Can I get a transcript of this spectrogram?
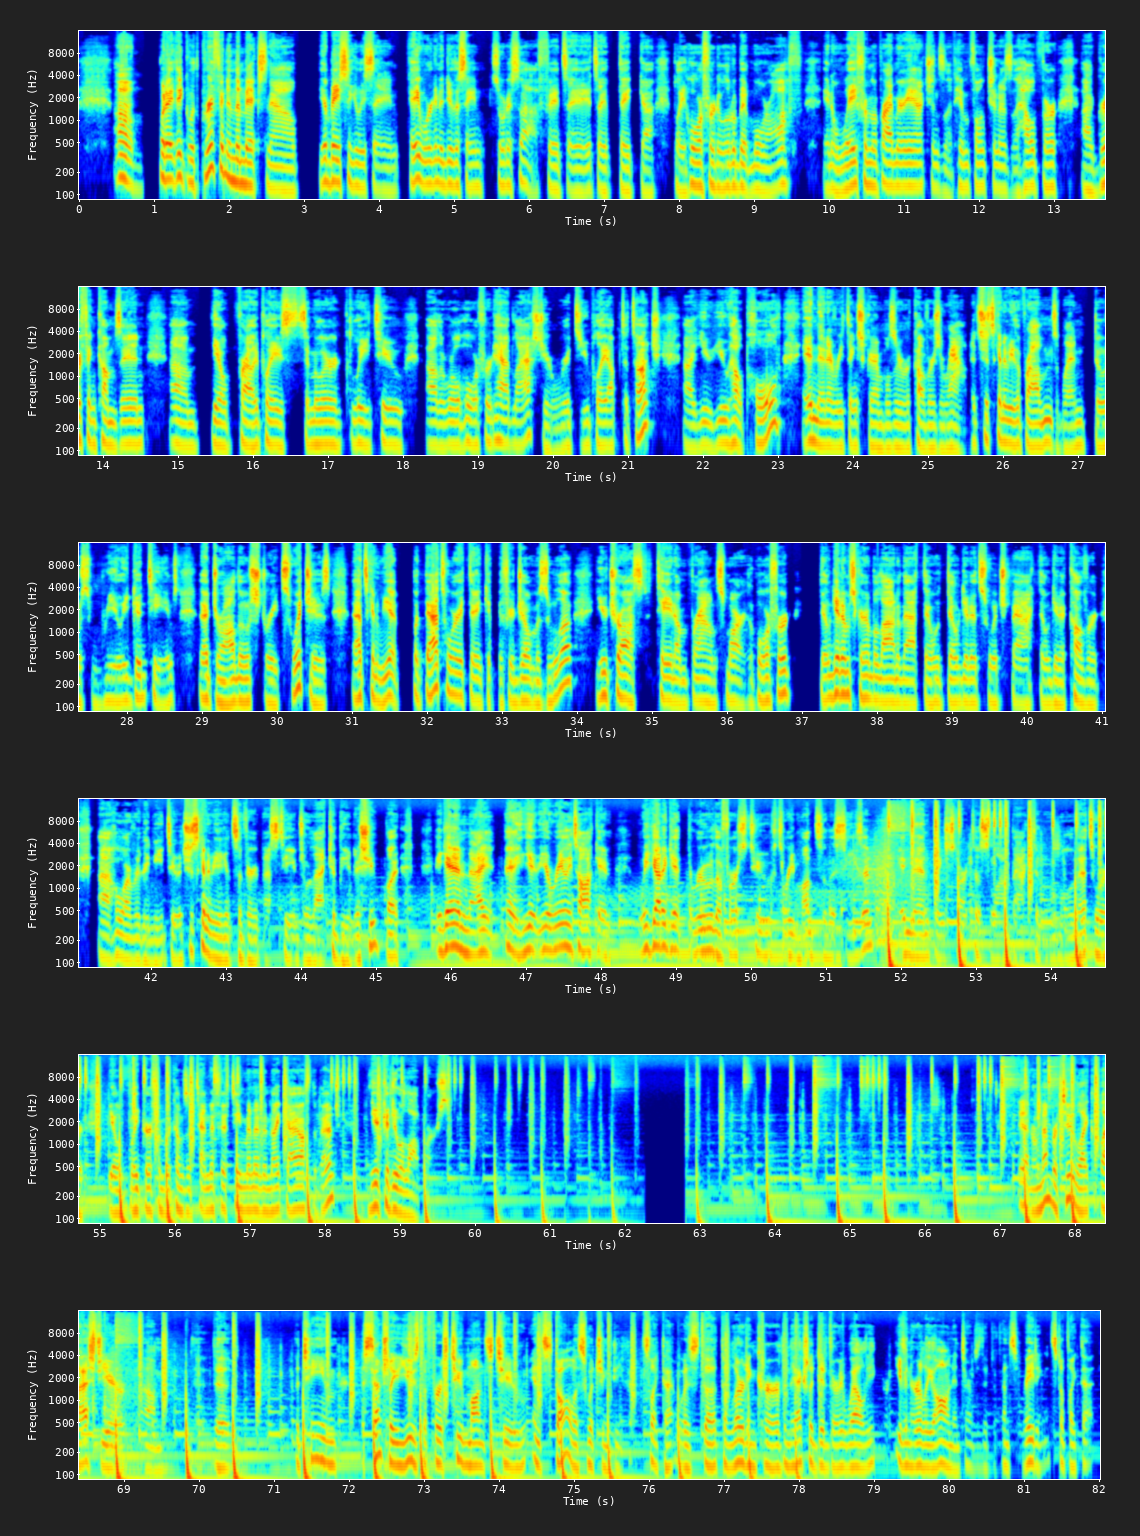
Um, but I think with Griffin in the mix now, you're basically saying, "Hey, we're going to do the same sort of stuff." It's a, it's a think uh, play Horford a little bit more off and away from the primary actions. Let him function as the helper. Uh, Griffin comes in. Um, you know, probably plays similarly to uh, the role Horford had last year, where it's you play up to touch, uh, you you help hold, and then everything scrambles or recovers around. It's just going to be the problems when those really good teams that draw those straight switches. That's going to be it. But that's where I think if you're Joe Mazzulla, you trust Tatum, Brown, Smart, Horford they'll get them scrambled out of that. They'll they'll get it switched back. They'll get it covered, uh, however they need to. It's just going to be against the very best teams where that could be an issue. But again, I hey, you, you're really talking. We got to get through the first two three months of the season, and then things start to slot back to normal. And that's where you know Blake Griffin becomes a 10 to 15 minute a night guy off the bench. You could do a lot worse. Yeah, and remember too, like last year, um, the the team essentially used the first two months to install a switching defense. Like that was the the learning curve, and they actually did very well even early on in terms of the defense rating and stuff like that.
